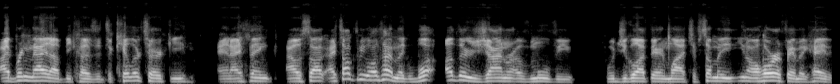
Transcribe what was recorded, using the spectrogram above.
I bring that up because it's a killer turkey, and I think I was I talk to people all the time. Like, what other genre of movie would you go out there and watch? If somebody, you know, a horror fan, like, hey,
